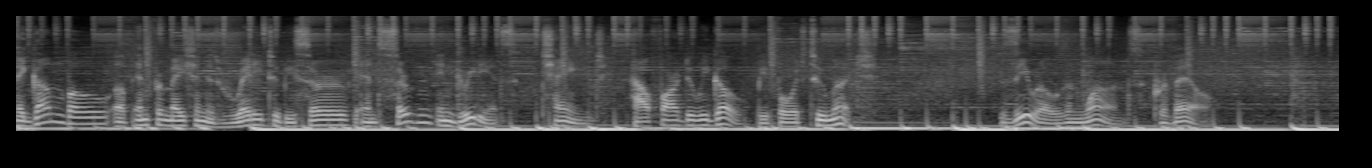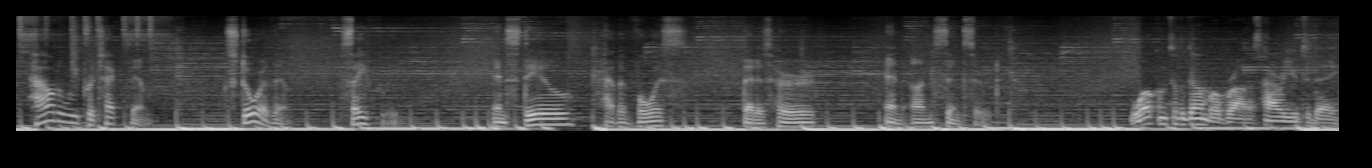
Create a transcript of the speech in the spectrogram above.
A gumbo of information is ready to be served, and certain ingredients change. How far do we go before it's too much? Zeros and ones prevail. How do we protect them, store them safely, and still have a voice that is heard and uncensored? Welcome to the Gumbo Broadus. How are you today?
